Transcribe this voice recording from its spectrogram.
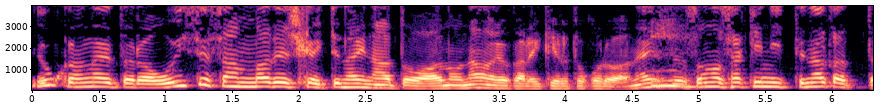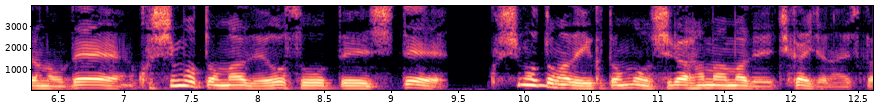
よく考えたら、お伊勢さんまでしか行ってないなと、あの、長屋から行けるところはね。でその先に行ってなかったので、串本までを想定して、串本まで行くともう白浜まで近いじゃないですか。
